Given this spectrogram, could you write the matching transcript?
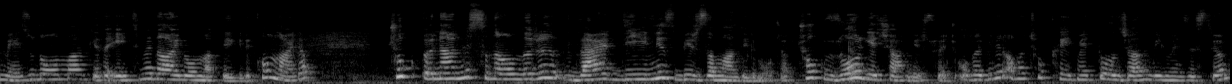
mezun olmak ya da eğitime dahil olmakla ilgili konularda çok önemli sınavları verdiğiniz bir zaman dilimi olacak. Çok zor geçen bir süreç olabilir ama çok kıymetli olacağını bilmenizi istiyorum.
